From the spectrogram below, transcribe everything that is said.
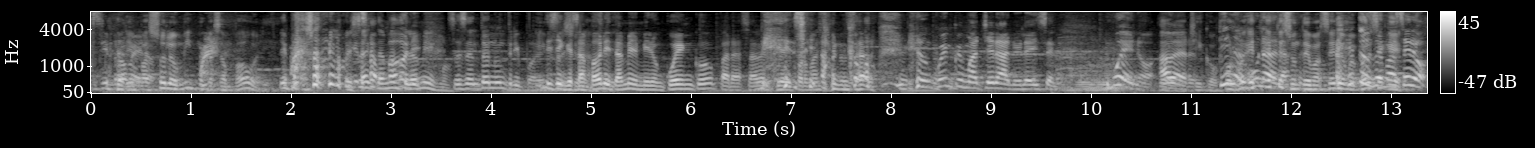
Se Le pasó lo mismo que a San Paoli. Le pasó que Exactamente Paoli. lo mismo. Se sentó en un trípode. Dicen que San Paoli también mira un cuenco para saber qué información usar. Era un cuenco y macherano y le dicen, bueno, a ver, Chicos, ¿tiene por favor, alguna este es un tema serio, me Esto es un parece tema que serio.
